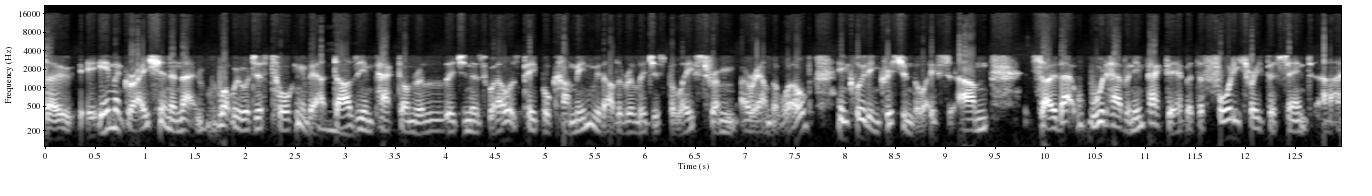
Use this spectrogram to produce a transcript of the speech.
So immigration and that what we were just talking about mm. does impact on religion as well as people come in with other religious beliefs from around the world, including Christian beliefs. Um, so that would have an impact there. But the 43% uh,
